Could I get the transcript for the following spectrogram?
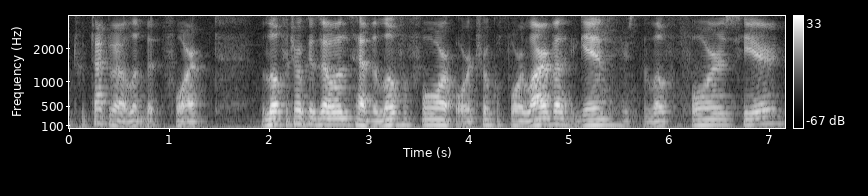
which we've talked about a little bit before. The Lophotrochozoans have the Lophophore or Trochophore larva. Again, here's the Lophophores here,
